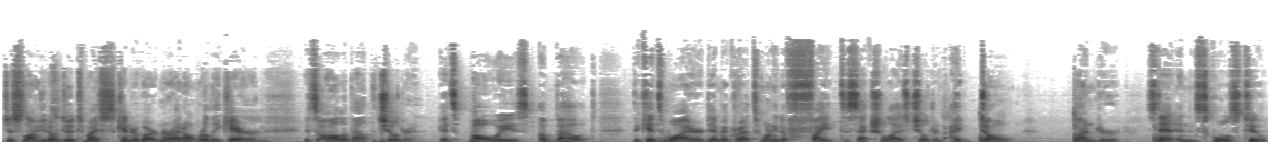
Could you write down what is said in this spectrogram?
just as long as you don't do it to my kindergartner, I don't really care." Mm. It's all about the children. It's always about the kids. Why are Democrats wanting to fight to sexualize children? I don't understand. And in schools too,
